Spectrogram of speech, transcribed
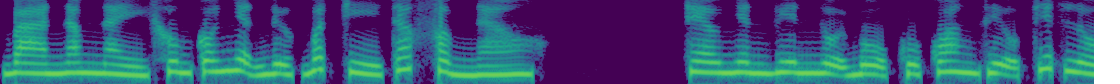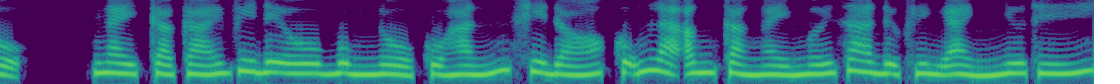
Ba năm này không có nhận được bất kỳ tác phẩm nào. Theo nhân viên nội bộ của Quang Diệu tiết lộ, ngay cả cái video bùng nổ của hắn khi đó cũng là âm cả ngày mới ra được hình ảnh như thế.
